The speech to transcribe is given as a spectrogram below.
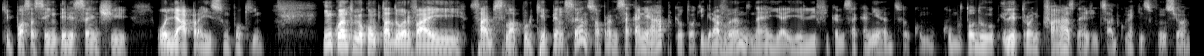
que possa ser interessante olhar para isso um pouquinho. Enquanto meu computador vai, sabe-se lá por que pensando, só para me sacanear, porque eu estou aqui gravando, né? E aí ele fica me sacaneando, como, como, todo eletrônico faz, né? A gente sabe como é que isso funciona.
